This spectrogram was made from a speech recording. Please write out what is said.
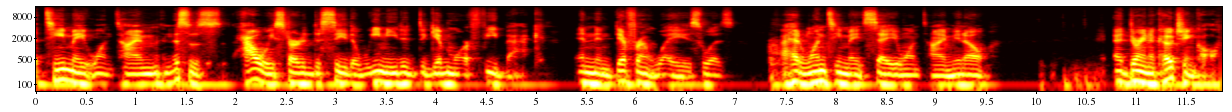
a teammate one time, and this is how we started to see that we needed to give more feedback and in different ways was I had one teammate say one time, you know, during a coaching call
